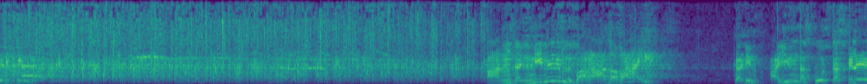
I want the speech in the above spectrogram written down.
எழுச்சிங்கிறேன் அந்த நிமிர்வு வராத வரை கடினம். இந்த கூட்டத்திலே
